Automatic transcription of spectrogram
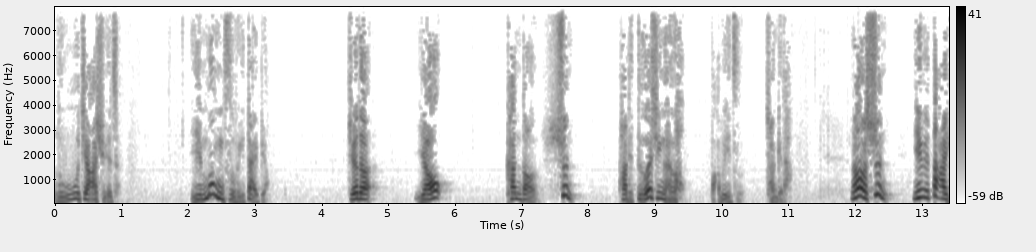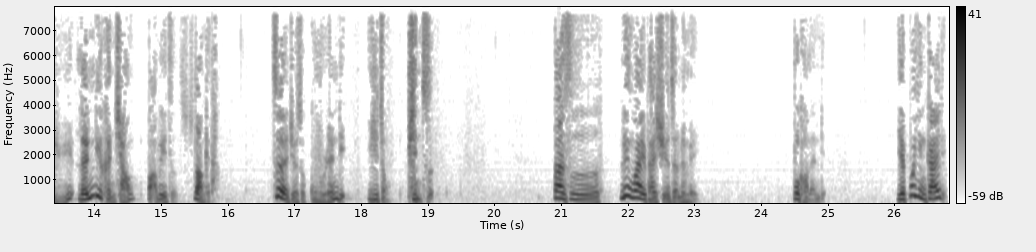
儒家学者以孟子为代表，觉得尧看到舜他的德行很好，把位置传给他；然后舜因为大禹能力很强，把位置让给他。这就是古人的一种品质。但是另外一派学者认为不可能的。也不应该的，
